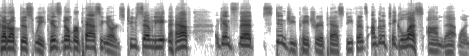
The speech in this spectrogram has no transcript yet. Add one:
got up this week. His number passing yards, 278 and a half against that stingy Patriot pass defense. I'm going to take less on that one.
